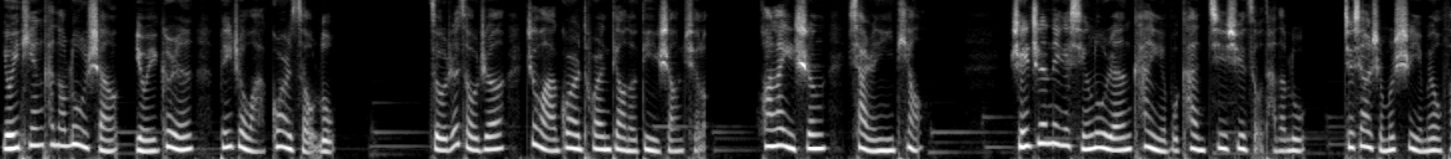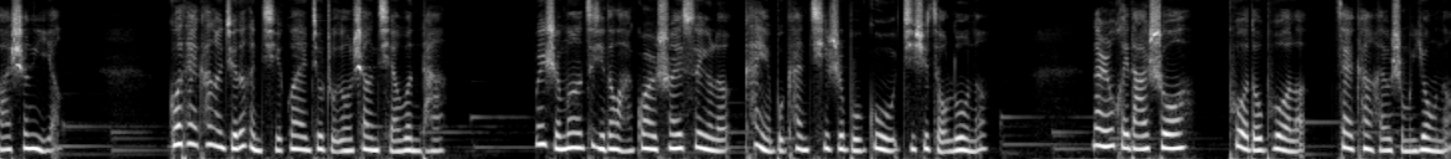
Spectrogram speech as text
有一天看到路上有一个人背着瓦罐走路，走着走着，这瓦罐突然掉到地上去了，哗啦一声，吓人一跳。谁知那个行路人看也不看，继续走他的路，就像什么事也没有发生一样。郭泰看了觉得很奇怪，就主动上前问他，为什么自己的瓦罐摔碎了，看也不看，弃之不顾，继续走路呢？那人回答说：“破都破了。”再看还有什么用呢？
